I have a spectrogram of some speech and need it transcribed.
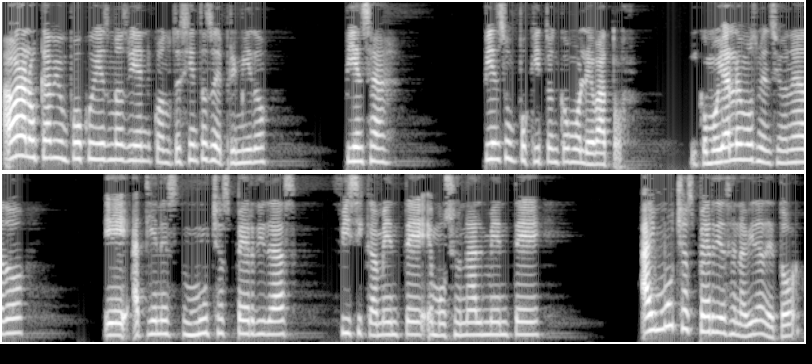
Ahora lo cambio un poco y es más bien cuando te sientas deprimido, piensa, piensa un poquito en cómo le va a Thor. Y como ya lo hemos mencionado, eh, tienes muchas pérdidas físicamente, emocionalmente. Hay muchas pérdidas en la vida de Thor,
